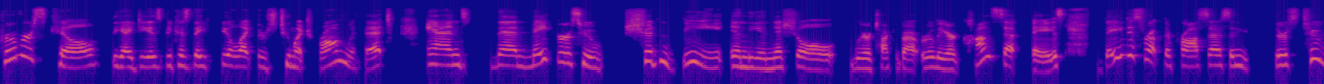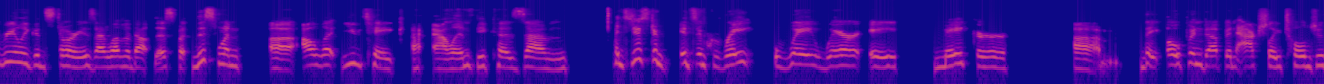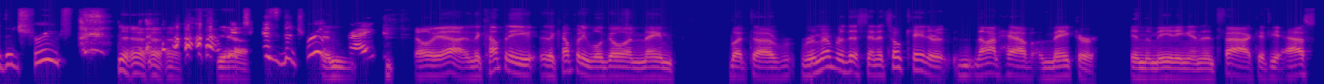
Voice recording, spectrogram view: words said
Provers kill the ideas because they feel like there's too much wrong with it. And then makers who shouldn't be in the initial, we were talking about earlier, concept phase, they disrupt the process. And there's two really good stories I love about this, but this one uh, I'll let you take, Alan, because um, it's just a it's a great way where a maker um, they opened up and actually told you the truth yeah. which is the truth And- right Oh yeah, and the company the company will go unnamed, but uh, remember this, and it's okay to not have a maker in the meeting. And in fact, if you ask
